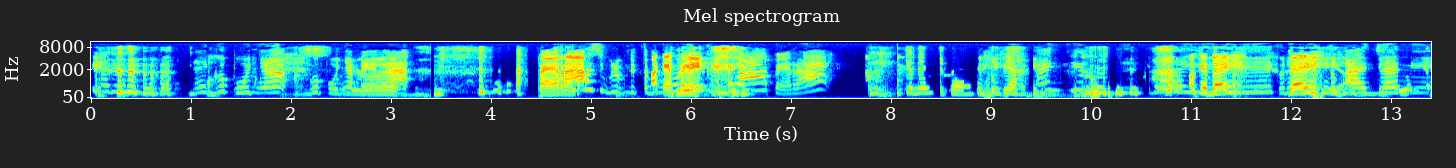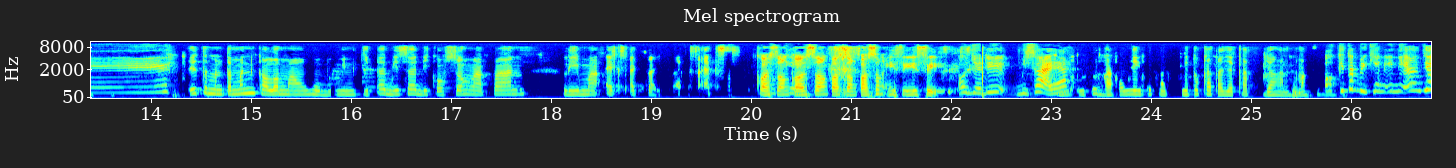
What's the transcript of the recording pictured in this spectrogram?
Eh, gue punya, gue punya Aduh. perak. Masih belum ditemuin. Pakai B. Wah, perak. Oke deh, kita tutup ya. Anjir. Oke, bye. Udah Bye. gitu aja nih. Jadi teman-teman kalau mau hubungin kita bisa di 085xxxx. Kosong kosong kosong kosong isi isi. Oh, jadi bisa ya? Itu katanya itu itu kata aja kat jangan maksud Oh, kita bikin ini aja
